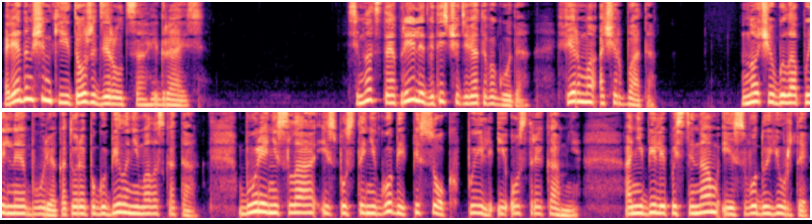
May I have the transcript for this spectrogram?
Рядом щенки тоже дерутся, играясь. 17 апреля 2009 года. Ферма Ачербата. Ночью была пыльная буря, которая погубила немало скота. Буря несла из пустыни Гоби песок, пыль и острые камни. Они били по стенам и своду юрты,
